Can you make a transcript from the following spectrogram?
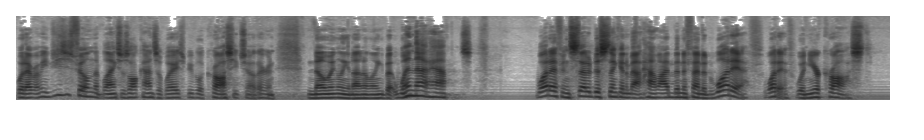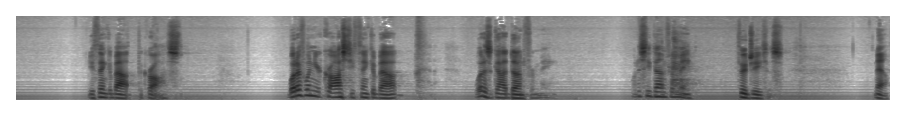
whatever. I mean, you just fill in the blanks. There's all kinds of ways people cross each other and knowingly and unknowingly. But when that happens, what if instead of just thinking about how I've been offended, what if, what if when you're crossed, you think about the cross? What if when you're crossed, you think about, what has God done for me? What has He done for me through Jesus? Now,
